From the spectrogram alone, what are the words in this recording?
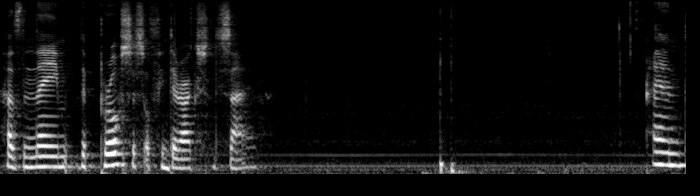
has the name The Process of Interaction Design. And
